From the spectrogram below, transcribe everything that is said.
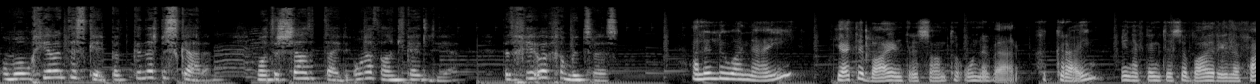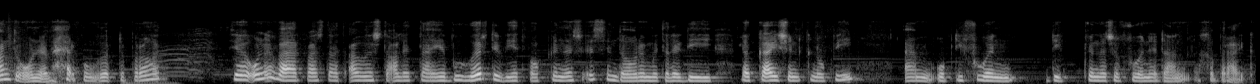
om 'n omgewing te skep wat kinders beskerm, maar terselfdertyd die onafhanklikheid leer. Dit gee ook gemoedsrus. Hallo Anay, Jy het 'n baie interessante onderwerp gekry en ek dink dit is 'n baie relevante onderwerp om oor te praat. Jou onderwerp was dat ouers te alle tye behoort te weet waar kinders is en daarom moet hulle die location knoppie um, op die foon, die kinders se fone dan gebruik.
